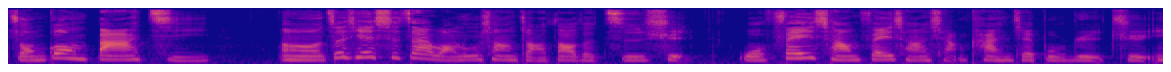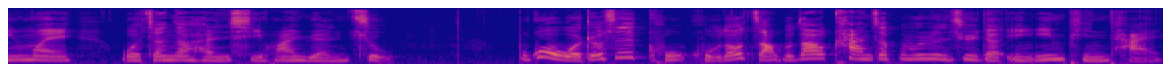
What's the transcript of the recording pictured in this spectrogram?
总共八集。嗯，这些是在网络上找到的资讯。我非常非常想看这部日剧，因为我真的很喜欢原著。不过我就是苦苦都找不到看这部日剧的影音平台。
